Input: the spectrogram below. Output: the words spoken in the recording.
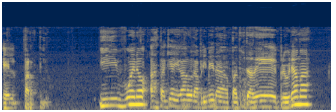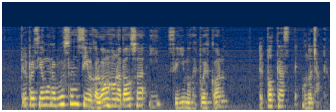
el partido. Y bueno, hasta aquí ha llegado la primera patita de programa. ¿Qué les parecía una pausa? Sí, mejor, vamos a una pausa y seguimos después con el podcast de Mundo Champions.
